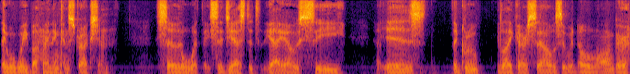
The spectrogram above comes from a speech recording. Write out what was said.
they were way behind in construction. So what they suggested to the IOC is the group like ourselves that would no longer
